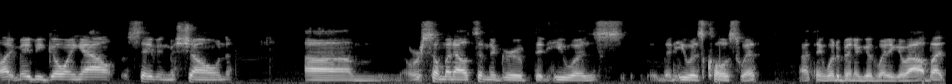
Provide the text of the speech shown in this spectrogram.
like maybe going out saving Michonne, um, or someone else in the group that he was that he was close with. I think would have been a good way to go out. But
